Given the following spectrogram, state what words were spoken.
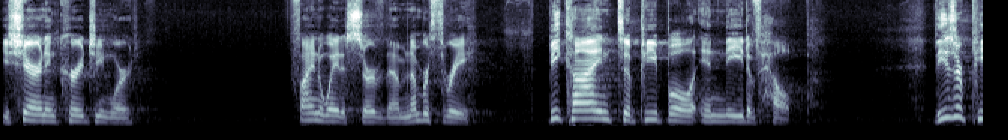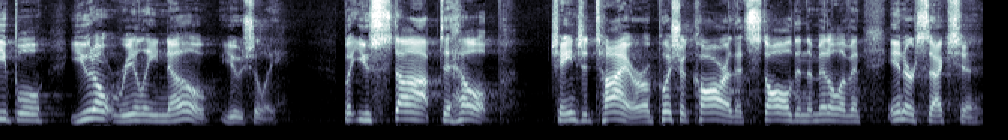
you share an encouraging word. Find a way to serve them. Number three, be kind to people in need of help. These are people you don't really know usually, but you stop to help change a tire or push a car that's stalled in the middle of an intersection.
